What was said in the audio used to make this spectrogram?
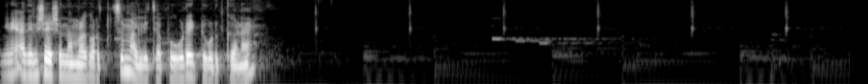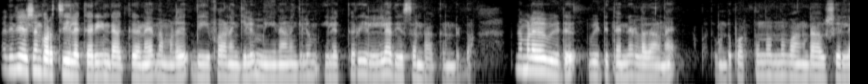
അങ്ങനെ അതിന് ശേഷം നമ്മൾ കുറച്ച് മല്ലിച്ചപ്പ് കൂടെ ഇട്ട് കൊടുക്കുകയാണ്. അതിനുശേഷം കുറച്ച് ഇലക്കറി ഉണ്ടാക്കുകയാണ്. നമ്മൾ ബീഫാണെങ്കിലും മീനാണെങ്കിലും ഇലക്കറി എല്ലാ ദിവസവും ഉണ്ടാക്കുന്നുണ്ട് കേട്ടോ നമ്മളെ വീട് വീട്ടിൽ തന്നെ ഉള്ളതാണ്. അപ്പം അതുകൊണ്ട് പുറത്തുനിന്നൊന്നും വാങ്ങേണ്ട ആവശ്യമില്ല.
